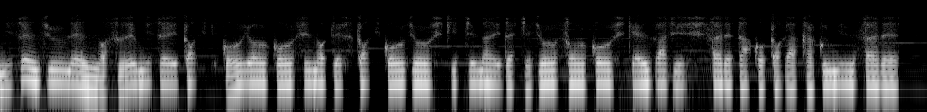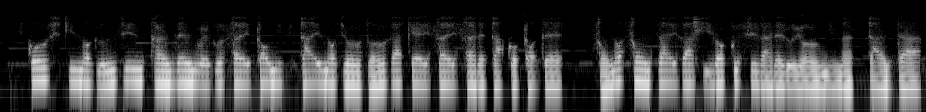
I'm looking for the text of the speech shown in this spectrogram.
2010年の末に生徒機工業講師のテスト飛行場敷地内で地上走行試験が実施されたことが確認され、非公式の軍人関連ウェブサイトに機体の醸造が掲載されたことで、その存在が広く知られるようになったんだ。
